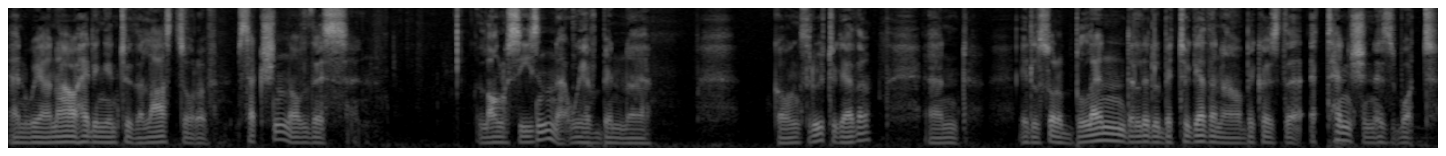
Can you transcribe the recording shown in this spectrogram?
And we are now heading into the last sort of section of this long season that we have been uh, going through together. And it'll sort of blend a little bit together now because the attention is what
